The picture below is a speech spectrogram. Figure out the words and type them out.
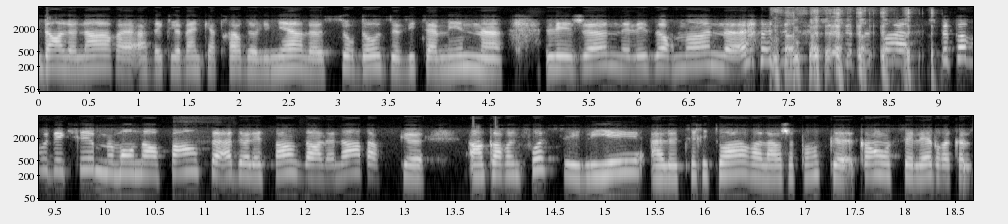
dans le nord euh, avec le 24 heures de lumière, le surdose de vitamines, les jeunes, les hormones. je, ne peux peux pas vous décrire mon enfance, adolescence dans le nord parce que encore une fois, c'est lié à le territoire. Alors, je pense que quand on célèbre comme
